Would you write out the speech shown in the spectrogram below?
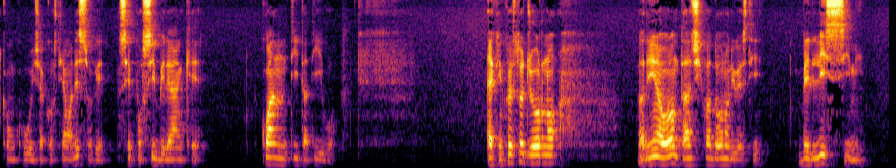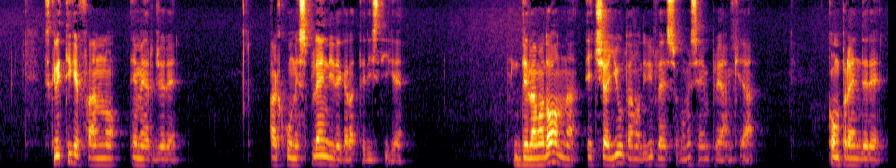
con cui ci accostiamo adesso, che se possibile anche quantitativo. Ecco, in questo giorno la Divina Volontà ci fa dono di questi bellissimi scritti che fanno emergere alcune splendide caratteristiche della Madonna e ci aiutano di riflesso, come sempre, anche a comprendere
